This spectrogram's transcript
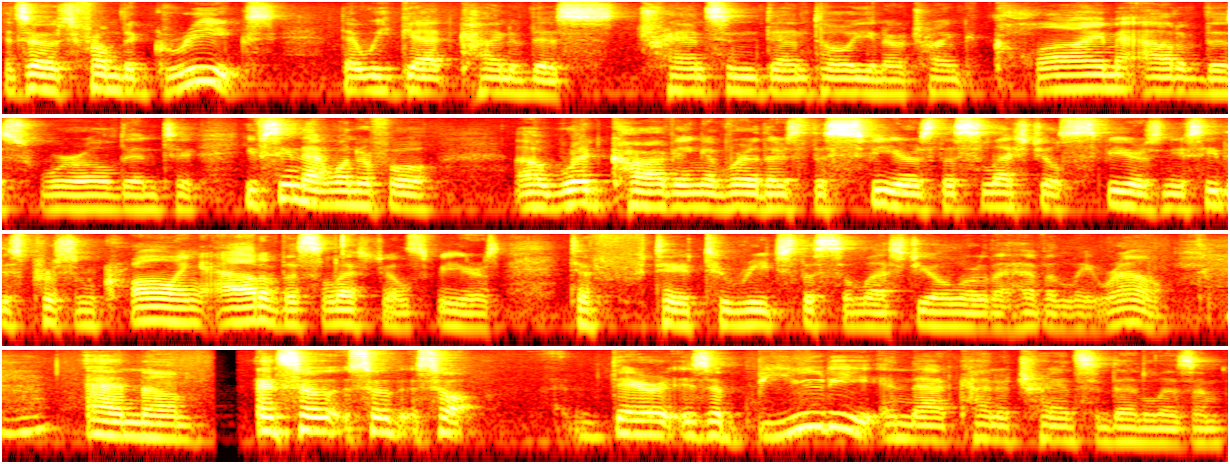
And so it's from the Greeks that we get kind of this transcendental, you know, trying to climb out of this world into. You've seen that wonderful uh, wood carving of where there's the spheres, the celestial spheres, and you see this person crawling out of the celestial spheres to to, to reach the celestial or the heavenly realm, mm-hmm. and um, and so so so there is a beauty in that kind of transcendentalism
